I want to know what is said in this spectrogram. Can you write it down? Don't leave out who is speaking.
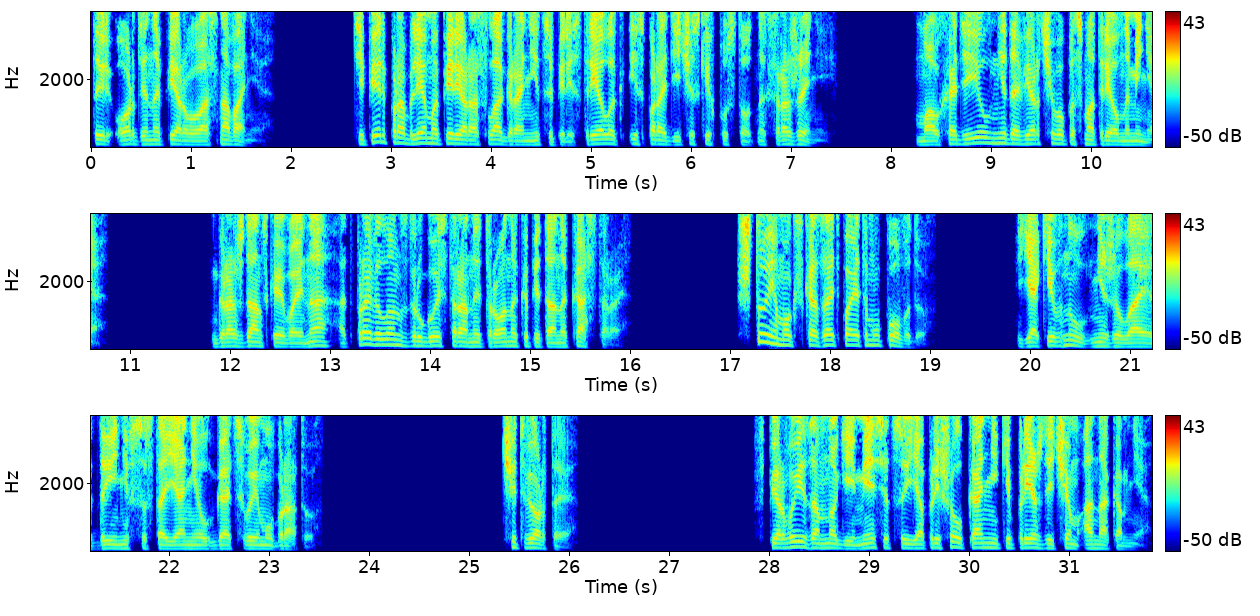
Speaker 1: монастырь Ордена Первого Основания. Теперь проблема переросла границы перестрелок и спорадических пустотных сражений. Малхадиил недоверчиво посмотрел на меня. Гражданская война отправил он с другой стороны трона капитана Кастера. Что я мог сказать по этому поводу? Я кивнул, не желая, да и не в состоянии лгать своему брату. Четвертое. Впервые за многие месяцы я пришел к Аннике, прежде чем она ко мне.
